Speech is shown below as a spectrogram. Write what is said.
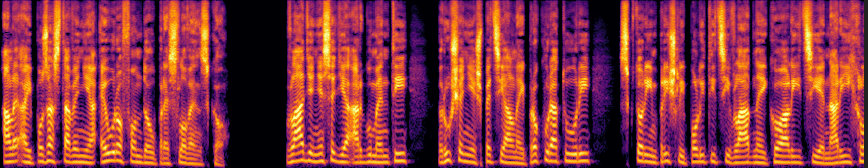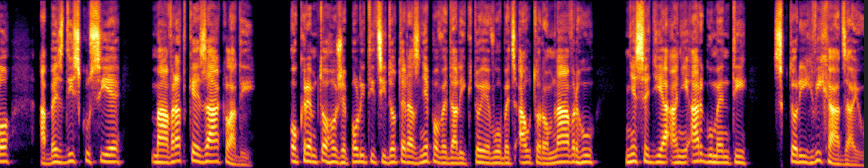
ale aj pozastavenia eurofondov pre Slovensko. Vláde nesedia argumenty rušenie špeciálnej prokuratúry, s ktorým prišli politici vládnej koalície narýchlo a bez diskusie, má vratké základy. Okrem toho, že politici doteraz nepovedali, kto je vôbec autorom návrhu, nesedia ani argumenty, z ktorých vychádzajú.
